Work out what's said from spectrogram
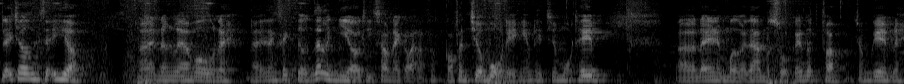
dễ chơi dễ hiểu. Đấy, nâng level này. Đấy danh sách tướng rất là nhiều thì sau này các bạn có phần chiêu mộ để anh em thể chiêu mộ thêm. À, đây là mở ra một số cái vật phẩm trong game này.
